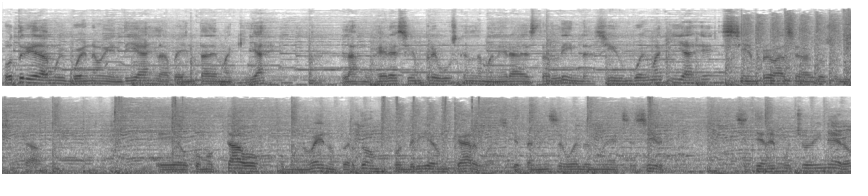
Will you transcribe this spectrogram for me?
Otra idea muy buena hoy en día es la venta de maquillaje las mujeres siempre buscan la manera de estar lindas y un buen maquillaje siempre va a ser algo solicitado. Eh, o como octavo, como noveno, perdón, pondría un carwash que también se vuelve muy accesible. Si tienes mucho dinero,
